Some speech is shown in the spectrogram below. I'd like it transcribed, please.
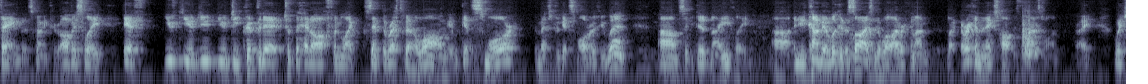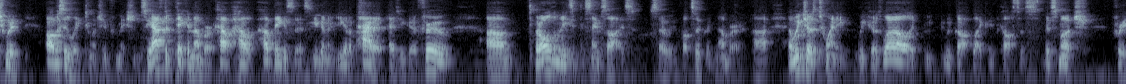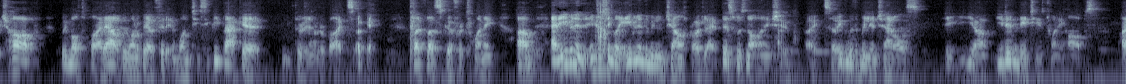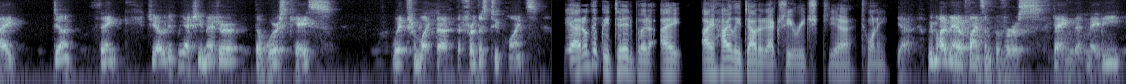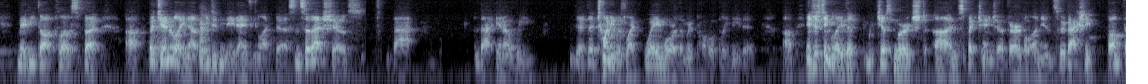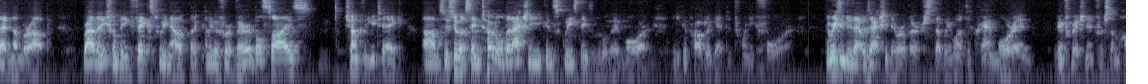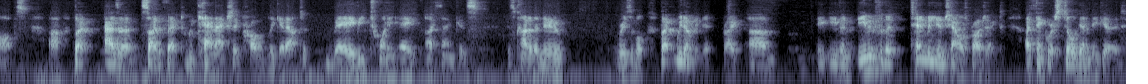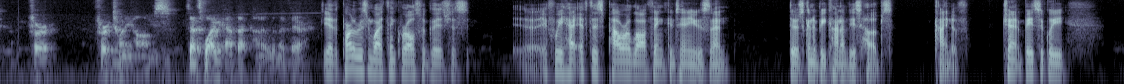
thing that's going through. Obviously, if you, you, you, you decrypted it, took the head off, and like sent the rest of it along, it would get smaller. The message would get smaller as you went. Um, so if you did it naively, uh, and you'd kind of be able to look at the size and go, well, I reckon I'm like I reckon the next hop is the last one? Which would obviously leak too much information. So you have to pick a number. How how, how big is this? You're gonna you're gonna pad it as you go through, um, but all of them need to be the same size. So what's a good number? Uh, and we chose 20. We chose well. We've got like it costs us this much for each hop. We multiply it out. We want to be able to fit it in one TCP packet, 1300 bytes. Okay, let, us go for 20. Um, and even in, interestingly, even in the million channels project, this was not an issue, right? So even with a million channels, it, you know, you didn't need to use 20 hops. I don't think, Joe, did we actually measure the worst case width from like the, the furthest two points? Yeah, I don't think we did, but I I highly doubt it actually reached yeah 20. Yeah, we might have been able to find some perverse thing that maybe maybe got close, but uh, but generally no, you didn't need anything like this, and so that shows that that you know we that 20 was like way more than we probably needed. Um, interestingly, that we just merged uh, in the spec change a variable onion, so we've actually bumped that number up. Rather than each one being fixed, we now kind of go for a variable size chunk that you take. Um, so you still got the same total, but actually you can squeeze things a little bit more, and you could probably get to 24. The reason to do that was actually the reverse, that we wanted to cram more in information in for some hops. Uh, but as a side effect, we can actually probably get out to maybe 28, I think, is, is kind of the new reasonable. But we don't need it, right? Um, even even for the 10 million channels project, I think we're still going to be good for for 20 hops. So that's why we have that kind of limit there. Yeah, the part of the reason why I think we're also good is just uh, if we ha- if this power law thing continues, then there's going to be kind of these hubs, kind of. Ch- basically,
